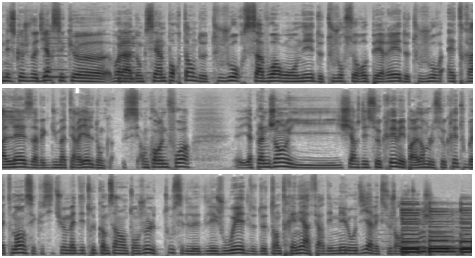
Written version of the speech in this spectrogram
Mais ce que je veux dire, c'est que voilà, donc c'est important de toujours savoir où on est, de toujours se repérer, de toujours être à l'aise avec du matériel. Donc, encore une fois, il y a plein de gens, ils cherchent des secrets, mais par exemple, le secret, tout bêtement, c'est que si tu veux mettre des trucs comme ça dans ton jeu, le tout, c'est de, les jouer, de t'entraîner à faire des mélodies avec ce genre de trucs.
